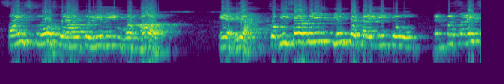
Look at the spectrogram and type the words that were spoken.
science course, they have to really work hard. Yeah, yeah. So these are the things that I need to emphasize.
